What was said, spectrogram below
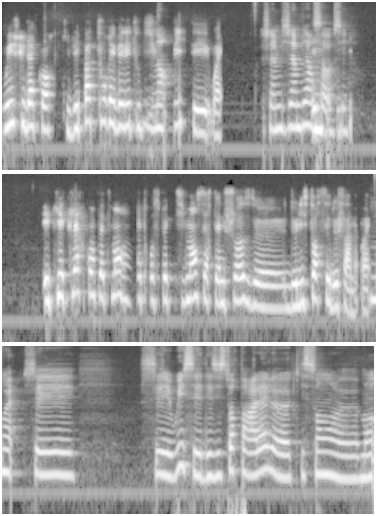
Oui, je suis d'accord. Qu'ils n'aient pas tout révélé tout de Non. suite et, ouais. J'aime, bien Et- ça aussi. et qui éclaire complètement rétrospectivement certaines choses de, de l'histoire de ces deux femmes. Ouais. Ouais, c'est. C'est, oui, c'est des histoires parallèles euh, qui sont. euh, bon,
